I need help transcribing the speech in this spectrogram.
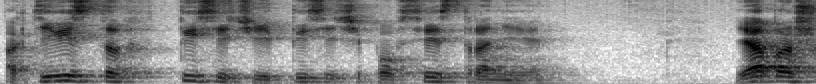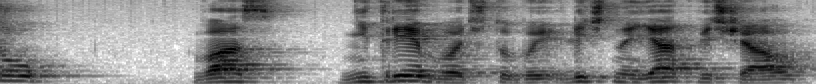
Активистов тысячи и тысячи по всей стране. Я прошу вас не требовать, чтобы лично я отвечал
